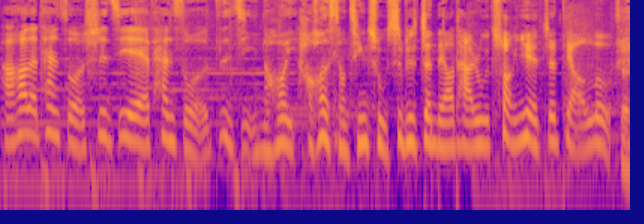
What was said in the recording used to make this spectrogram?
好好的探索世界，探索自己，然后好好的想清楚是不是真的要踏入创业这条路。真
